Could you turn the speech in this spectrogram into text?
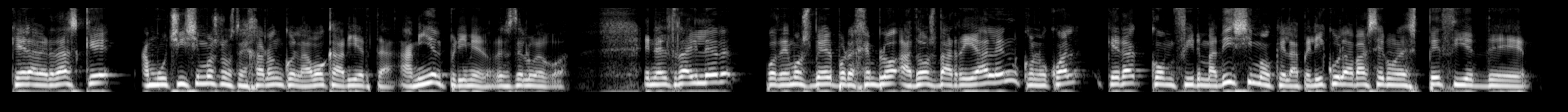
que la verdad es que a muchísimos nos dejaron con la boca abierta. A mí el primero, desde luego. En el tráiler podemos ver, por ejemplo, a dos Barry Allen, con lo cual queda confirmadísimo que la película va a ser una especie de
